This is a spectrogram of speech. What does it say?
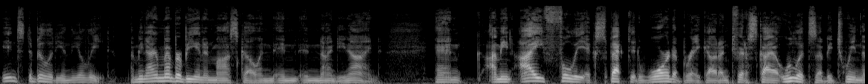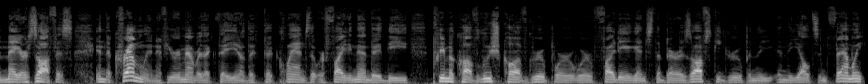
instability in the elite. I mean, I remember being in Moscow in, in, in 99. And I mean, I fully expected war to break out on Tverskaya Ulitsa between the mayor's office and the Kremlin. If you remember, the, the you know the, the clans that were fighting then, the, the Primakov Luzhkov group were, were fighting against the Berezovsky group and the and the Yeltsin family.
